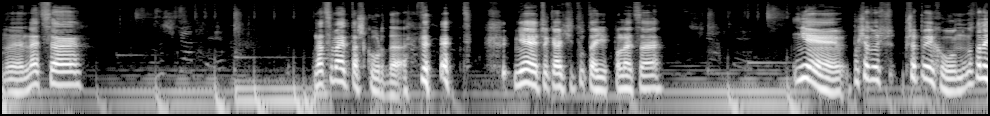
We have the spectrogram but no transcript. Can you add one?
Yy, lecę. Na cmentarz, kurde. nie, czekajcie, tutaj polecę. Nie, posiadłość przepychu. No to na-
